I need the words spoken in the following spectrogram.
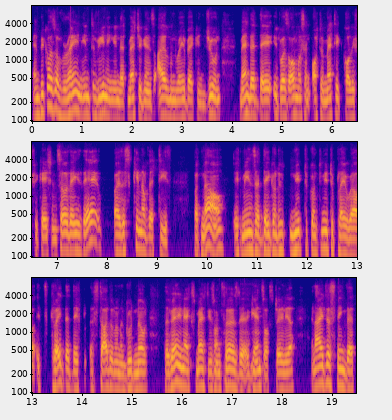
And because of rain intervening in that match against Ireland way back in June, meant that they it was almost an automatic qualification. So they're there by the skin of their teeth. But now it means that they're going to need to continue to play well. It's great that they've started on a good note. The very next match is on Thursday against Australia. And I just think that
